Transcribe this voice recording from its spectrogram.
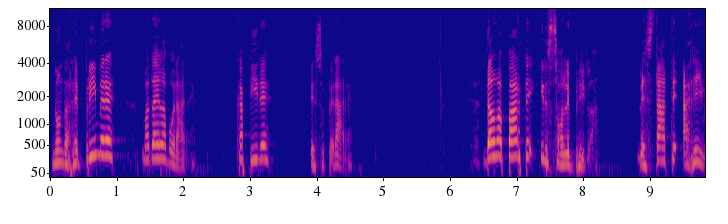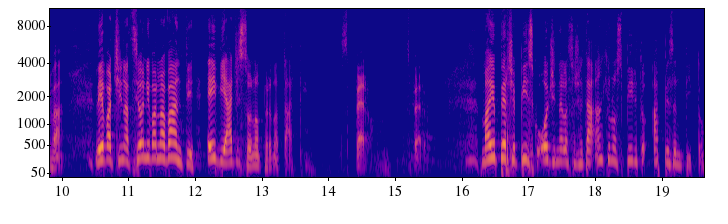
non da reprimere, ma da elaborare, capire e superare. Da una parte il sole brilla, l'estate arriva, le vaccinazioni vanno avanti e i viaggi sono prenotati. Spero, spero. Ma io percepisco oggi nella società anche uno spirito appesantito,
